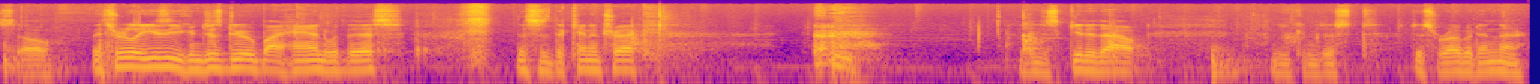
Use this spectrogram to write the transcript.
So it's really easy. You can just do it by hand with this. This is the Kenetrek. I just get it out. You can just, just rub it in there.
